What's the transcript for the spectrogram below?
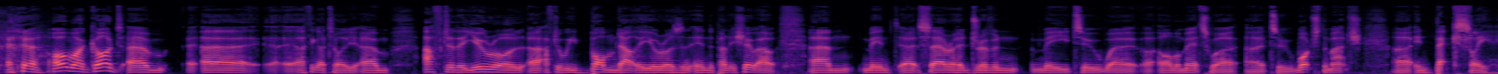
oh my god! Um, uh, I think I told you. Um, after the Euro, uh, after we bombed out the Euros in, in the penalty shootout, um, me and uh, Sarah had driven me to where uh, all my mates were uh, to watch the match uh, in Bexley.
